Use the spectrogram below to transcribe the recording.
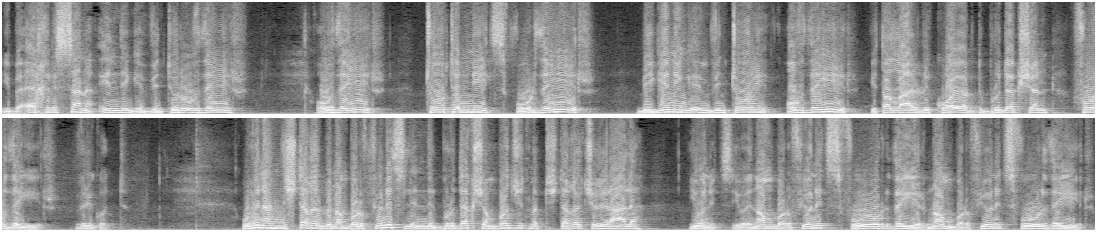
يبقى آخر السنة ending inventory of the year. Of the year. Total needs for the year. Beginning inventory of the year. يطلع ال required production for the year. Very good. وهنا هنشتغل ب number of units لأن ال production budget ما بتشتغلش غير على units يبقى number of units for the year number of units for the year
